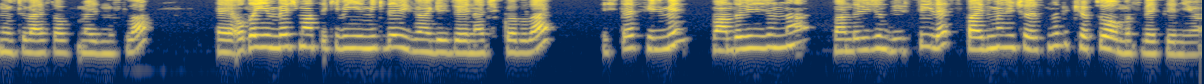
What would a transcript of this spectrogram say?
Multiverse of Madness'la. E, o da 25 Mart 2022'de vizyona gireceğini açıkladılar. İşte filmin WandaVision'la WandaVision dizisi ile Spider-Man 3 arasında bir köprü olması bekleniyor.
